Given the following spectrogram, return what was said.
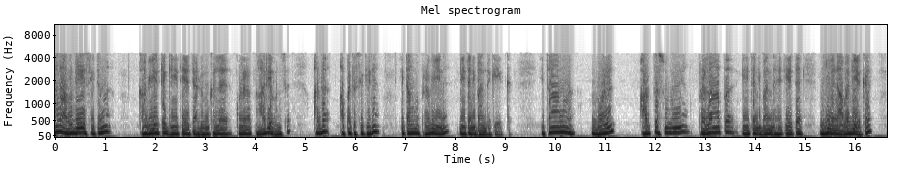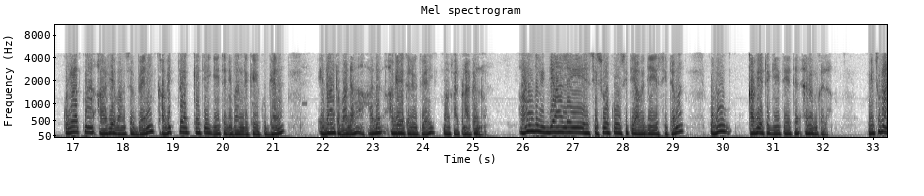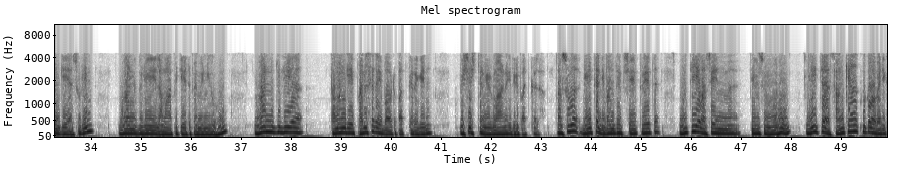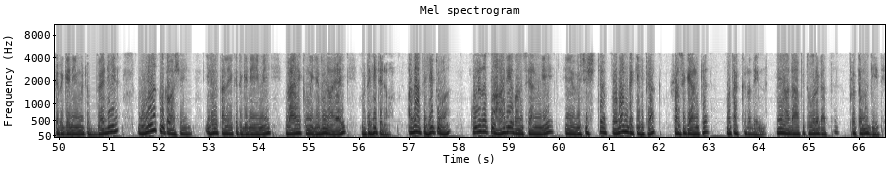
බාල අවදියේ සිටම කවියට ගීතයට ඇලුම් කළ කුලරත්න ආර්යවංශ අද අපට සිටින ඊටාම ප්‍රවීණ නීත නිබන්ධකයෙක්. ඊටාම වල් අර්ථ ශූන්‍ය ප්‍රලාප නීත නිබන්ධ හැටියට නිවෙන අවධියක කුලරත්න ආර්යවංශ වැනි කවිත්වයක් ඇති ගීත නිබන්ධකයෙකු ගැන එදාට වඩා හද අගය කළ යුතුයයි මම කල්පනා කරනවා. ආනන්ද විද්‍යාලයේ සිසුවෙකු සිටි අවදියේ සිටම ඔහු කවියට ගීතයට ඇලුම් කළා. මිතුරන්ගේ ඇසුරින් ගුවන්විදුලියේ ළමා පිටියට පැමිණි ඔහු ගුවන්විදුලිය තමන්ගේ පරිසරයේ බවට පත් කරගෙන විශිෂ්ට නිර්මාණ ඉදිරිපත් කළා. පසුව ගීත නිබන්ධ ක්ෂේත්‍රයේත වෘත්තීය වශයෙන්ම පිවිසුණු ඔහු ගීත සංඛ්‍යාත්මකව වැඩි කර ගැනීමට වැඩිය ගුණාත්මක වශයෙන් ඉහළ තලයකට ගෙනීමේ වෑයකම යෙදුණ අයයි මට හිතෙනවා. අද අපි හිතුවා කුලරත්න ආර්යවංශයන්ගේ මේ විශිෂ්ට ප්‍රබන්ධ කිහිපයක් රසිකයන්ට මතක් කර දෙන්න. මේ ආද අපි තෝරගත්ත ප්‍රථම ගීතය.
